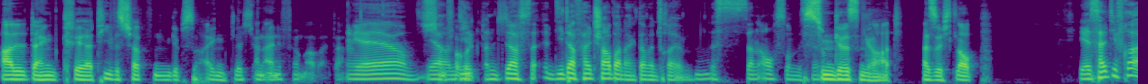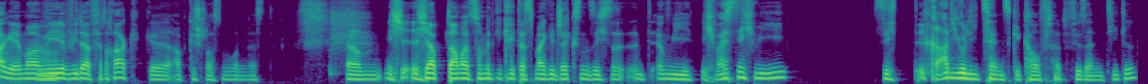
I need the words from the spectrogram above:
all dein kreatives Schöpfen gibst du eigentlich an eine Firma weiter. Ja, ja, ja. Und die, und die, darf, die darf halt Schabernack damit treiben. Mhm. Das ist dann auch so ein Bis zu bisschen. einem gewissen Grad. Also ich glaube, Ja, ist halt die Frage immer, Ja. wie, wie der Vertrag ge- abgeschlossen worden ist. Ähm, ich ich habe damals noch mitgekriegt, dass Michael Jackson sich irgendwie, ich weiß nicht wie, sich Radiolizenz gekauft hat für seinen Titel.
